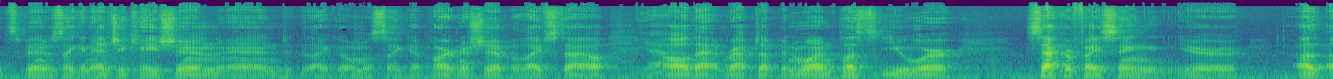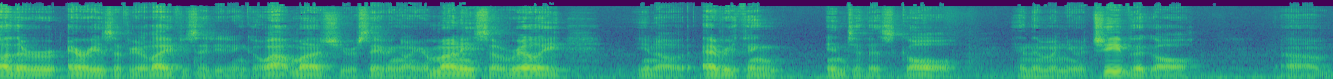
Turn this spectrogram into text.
it's been it was like an education and like almost like a partnership, a lifestyle, Yeah. all that wrapped up in one. Plus, you were sacrificing your other areas of your life. You said you didn't go out much. You were saving all your money. So really, you know, everything into this goal. And then when you achieve the goal, um,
